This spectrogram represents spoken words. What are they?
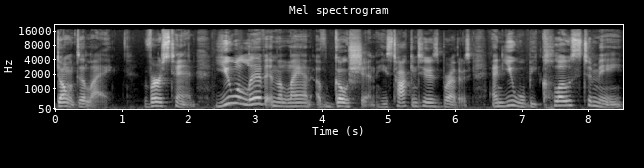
Don't delay. Verse 10 You will live in the land of Goshen. He's talking to his brothers, and you will be close to me,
